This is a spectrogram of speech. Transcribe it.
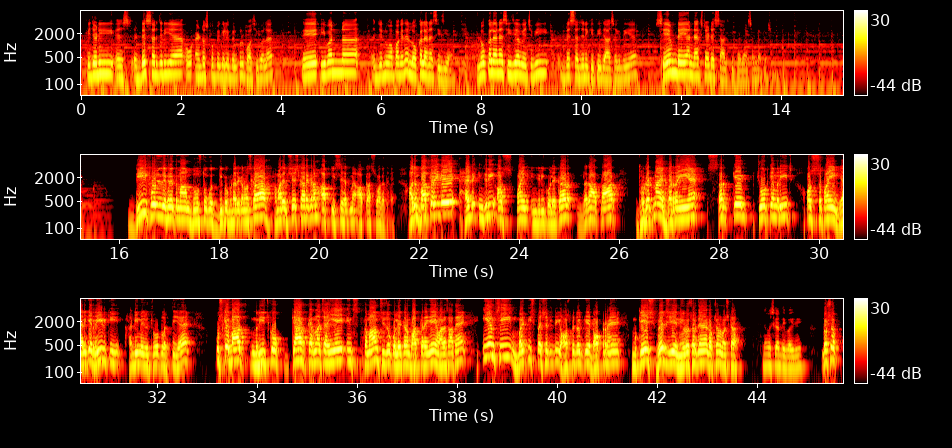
ਕਿ ਜਿਹੜੀ ਡਿਸ ਸਰਜਰੀ ਹੈ ਉਹ ਐਂਡੋਸਕੋਪਿਕਲੀ ਬਿਲਕੁਲ ਪੋਸੀਬਲ ਹੈ ਤੇ ਈਵਨ ਜਿਹਨੂੰ ਆਪਾਂ ਕਹਿੰਦੇ ਲੋਕਲ ਐਨੈਸਥੀਸੀਆ ਲੋਕਲ ਐਨੈਸਥੀਸੀਆ ਵਿੱਚ ਵੀ ਡਿਸ ਸਰਜਰੀ ਕੀਤੀ ਜਾ ਸਕਦੀ ਹੈ ਸੇਮ ਡੇ ਜਾਂ ਨੈਕਸਟ ਡੇ ਡਿਸਚਾਰਜ ਕੀਤਾ ਜਾ ਸਕਦਾ ਪੇਸ਼ੈਂਟ डी फौज देख रहे तमाम दोस्तों को दीपक भंडारी का नमस्कार हमारे विशेष कार्यक्रम आपकी सेहत में आपका स्वागत है आज हम बात करेंगे हेड इंजरी और स्पाइन इंजरी को लेकर लगातार दुर्घटनाएं बढ़ रही हैं सर के चोट के मरीज और स्पाइन यानी कि रीढ़ की हड्डी में जो चोट लगती है उसके बाद मरीज़ को क्या करना चाहिए? इन तमाम चीज़ों को लेकर हम बात करेंगे। हमारे साथ हैं ईएमसी मल्टी स्पेशलिटी हॉस्पिटल के डॉक्टर हैं मुकेश विज ये न्यूरोसर्जन है। डॉक्टर नमस्कार। नमस्कार दीपक जी। डॉक्टर साहब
